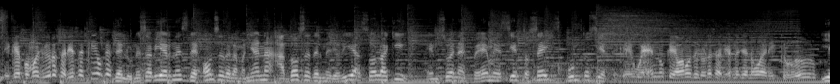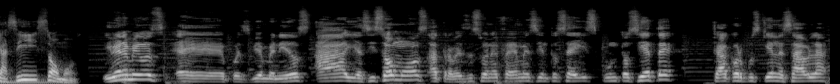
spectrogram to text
¿Y qué, podemos decir groserías aquí o qué? De lunes a viernes, de 11 de la mañana a 12 del mediodía, solo aquí, en Suena FM 106.7. Qué bueno que vamos de lunes a viernes, ya no voy a venir crudo. Y así somos. Y bien amigos, eh, pues bienvenidos a Y así somos, a través de Suena FM 106.7. Chava Corpus, quien les habla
